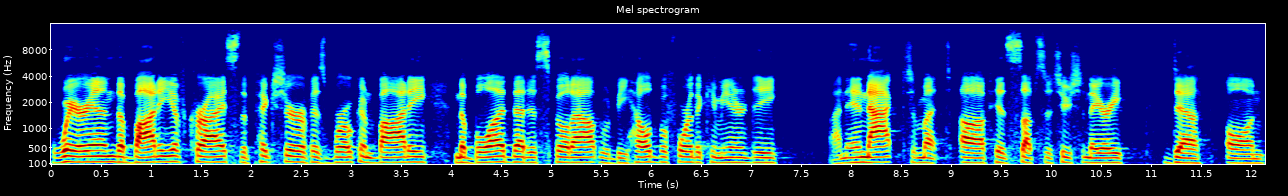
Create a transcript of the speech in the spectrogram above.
wherein the body of Christ, the picture of his broken body, and the blood that is spilled out would be held before the community an enactment of his substitutionary death on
